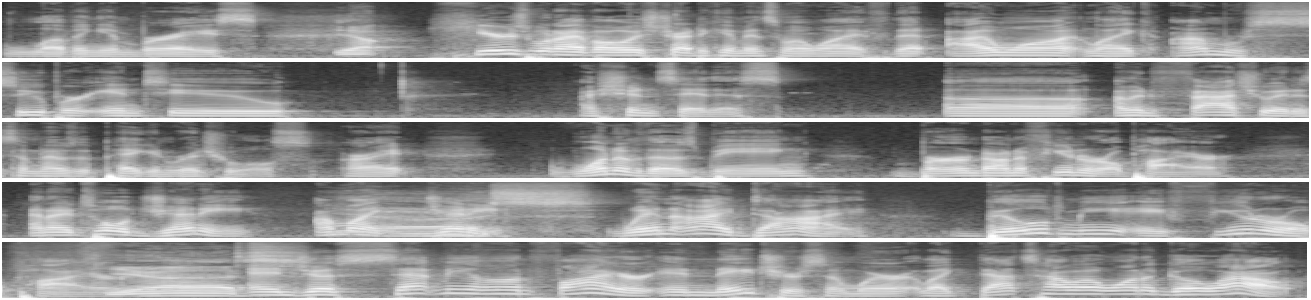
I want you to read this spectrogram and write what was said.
loving embrace. Yep. Here's what I've always tried to convince my wife that I want like I'm super into I shouldn't say this. Uh, I'm infatuated sometimes with pagan rituals, all right? One of those being burned on a funeral pyre. And I told Jenny, I'm like, Jenny, when I die, build me a funeral pyre Yes. and just set me on fire in nature somewhere. Like that's how I want to go out.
